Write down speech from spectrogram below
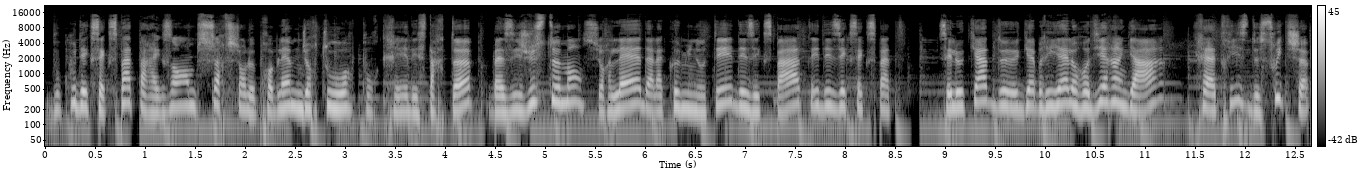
Beaucoup d'ex-expats, par exemple, surfent sur le problème du retour pour créer des startups basées justement sur l'aide à la communauté des expats et des ex-expats. C'est le cas de Gabrielle Rodier-Ringard, créatrice de SwitchUp,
